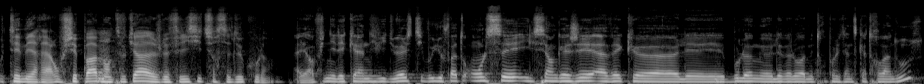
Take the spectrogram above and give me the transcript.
ou téméraire, ou je sais pas. Mais Mm. en tout cas, je le félicite sur ces deux coups là. Allez, on finit les cas individuels. Steve Youfat, on le sait, il s'est engagé avec euh, les Boulogne-Levallois Metropolitans 92.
